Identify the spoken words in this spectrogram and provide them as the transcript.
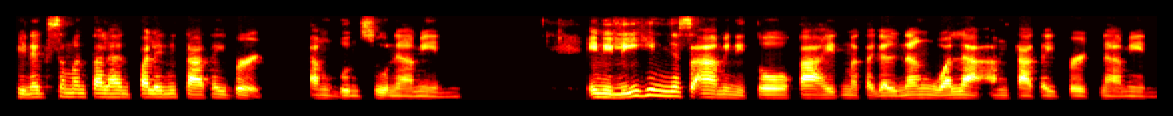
pinagsamantalahan pala ni Tatay Bert ang bunso namin. Inilihim niya sa amin ito kahit matagal nang wala ang tatay Bert namin.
